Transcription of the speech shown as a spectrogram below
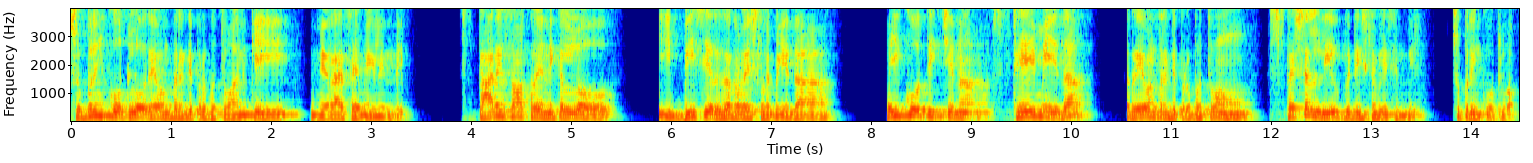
సుప్రీంకోర్టులో రేవంత్ రెడ్డి ప్రభుత్వానికి నిరాశ మిగిలింది. స్థానిక సంస్థల ఎన్నికల్లో ఈ బీసీ రిజర్వేషన్ల మీద హైకోర్టు ఇచ్చిన స్టే మీద రేవంత్ రెడ్డి ప్రభుత్వం స్పెషల్ లీవ్ పిటిషన్ వేసింది సుప్రీంకోర్టులో.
